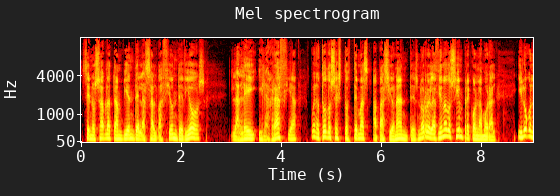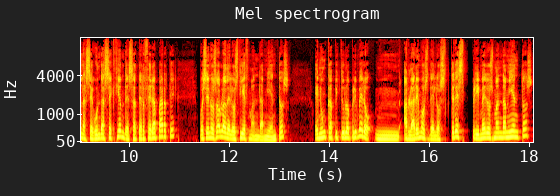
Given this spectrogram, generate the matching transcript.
se nos habla también de la salvación de Dios, la ley y la gracia, bueno, todos estos temas apasionantes, ¿no? Relacionados siempre con la moral. Y luego en la segunda sección de esa tercera parte, pues se nos habla de los diez mandamientos. En un capítulo primero mm, hablaremos de los tres primeros mandamientos,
